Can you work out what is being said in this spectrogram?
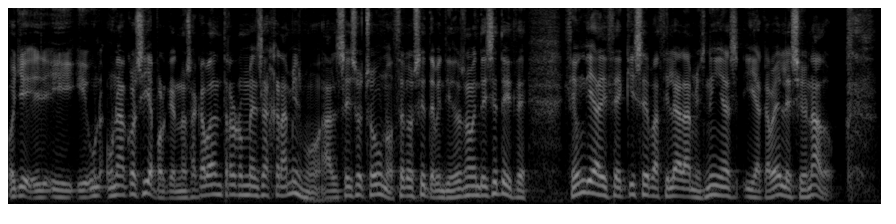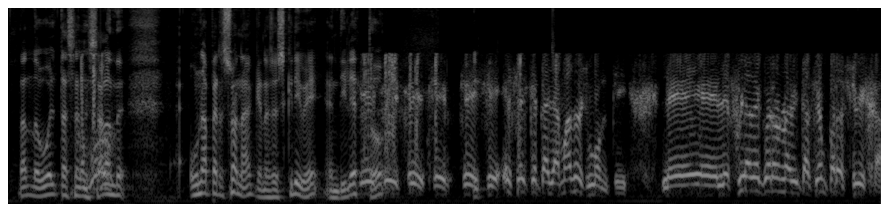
Oye, y, y una, una cosilla, porque nos acaba de entrar un mensaje ahora mismo al 681-07-2297, dice, dice, un día dice, quise vacilar a mis niñas y acabé lesionado, dando vueltas en el ¿Cómo? salón de... Una persona que nos escribe en Sí, directo... sí, sí, sí, sí, sí. Es el que te ha llamado, es Monty. Le, le fui a decorar una habitación para su hija.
